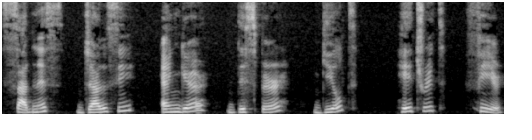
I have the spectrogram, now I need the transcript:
sadness, jealousy, anger, despair, guilt, hatred, fear.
